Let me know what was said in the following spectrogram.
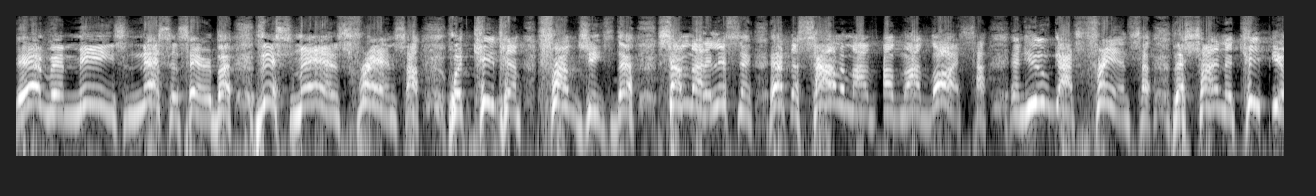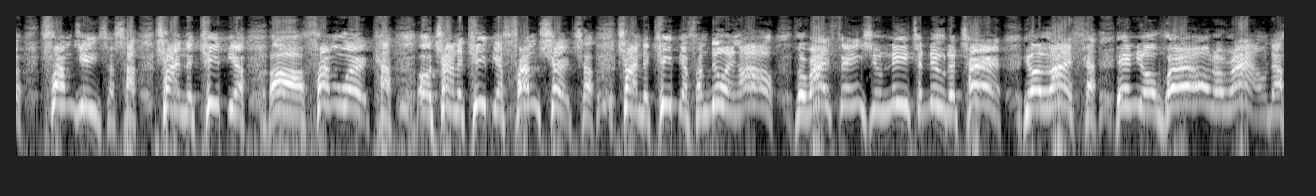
every means necessary. But this man's friends would keep him from Jesus. There, somebody, listen listening at the sound of my, of my voice uh, and you've got friends uh, that's trying to keep you from Jesus, uh, trying to keep you uh, from work, uh, or trying to keep you from church, uh, trying to keep you from doing all the right things you need to do to turn your life in your world around. Uh,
